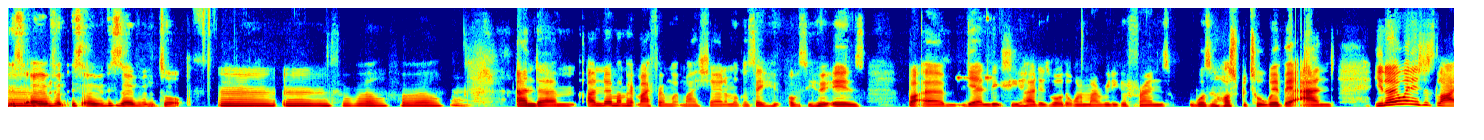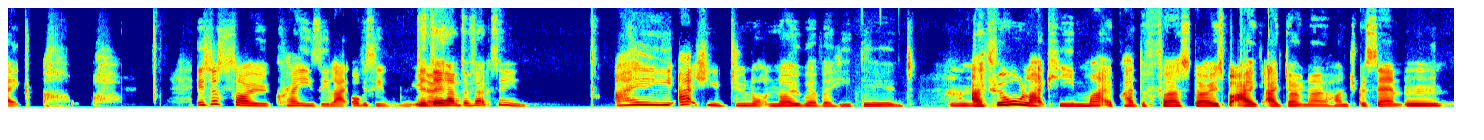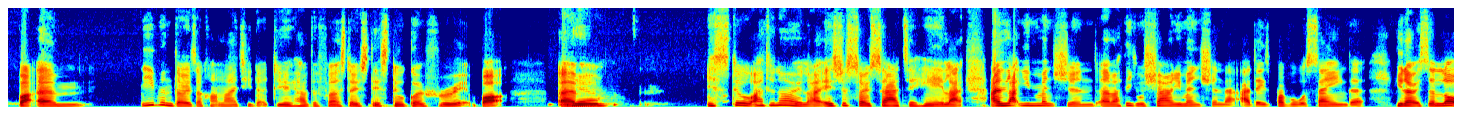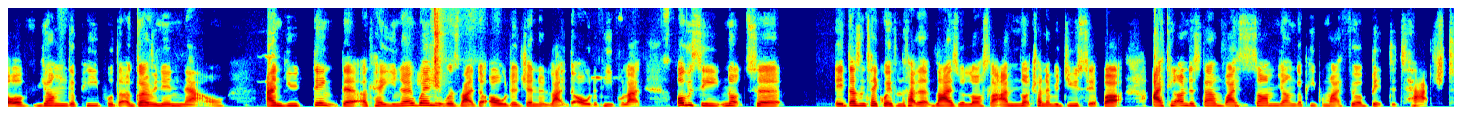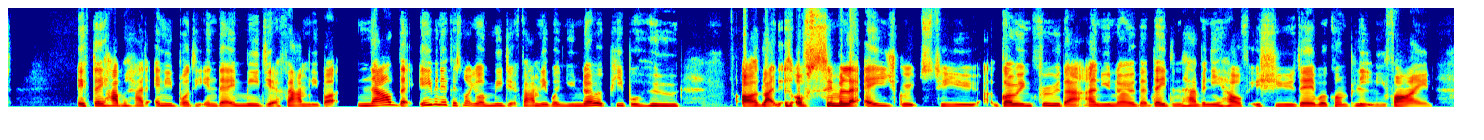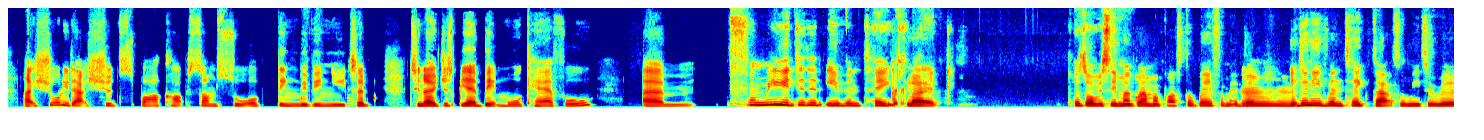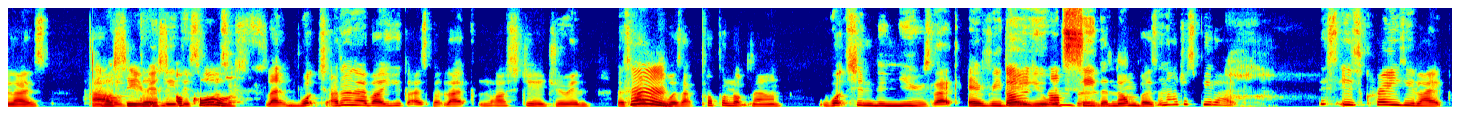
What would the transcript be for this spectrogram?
it's mm. over. It's over. This is over the top. Mm, mm, for real, for real. Mm. And um, I know my my friend went my share, and I'm not gonna say who, obviously who it is, but um, yeah, literally heard as well that one of my really good friends was in hospital with it, and you know when it's just like, it's just so crazy. Like obviously, you Did know, they have the vaccine? I actually do not know whether he did. Mm. I feel like he might have had the first dose, but I I don't know hundred percent. Mm. But um, even those I can't lie to you that do have the first dose, they still go through it. But um, yeah. it's still I don't know, like it's just so sad to hear. Like and like you mentioned, um, I think it was Sharon. You mentioned that Ade's brother was saying that you know it's a lot of younger people that are going in now. And you think that okay, you know when it was like the older gen like the older people, like obviously not to, it doesn't take away from the fact that lives were lost. Like I'm not trying to reduce it, but I can understand why some younger people might feel a bit detached if they haven't had anybody in their immediate family. But now that even if it's not your immediate family, when you know of people who are like of similar age groups to you going through that and you know that they didn't have any health issues they were completely fine like surely that should spark up some sort of thing within you to to know just be a bit more careful um For me, it didn't even take like, because obviously my grandma passed away from it, but mm, it didn't even take that for me to realize how, how serious deadly of this course was. Like what I don't know about you guys, but like last year during the time Hmm. it was like proper lockdown, watching the news like every day, Those you would see the numbers. numbers, and I'll just be like, this is crazy. Like,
